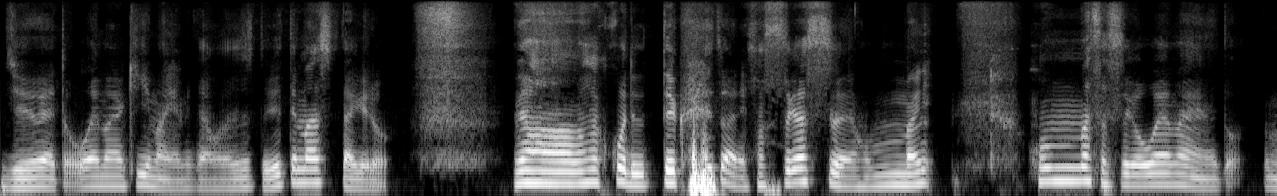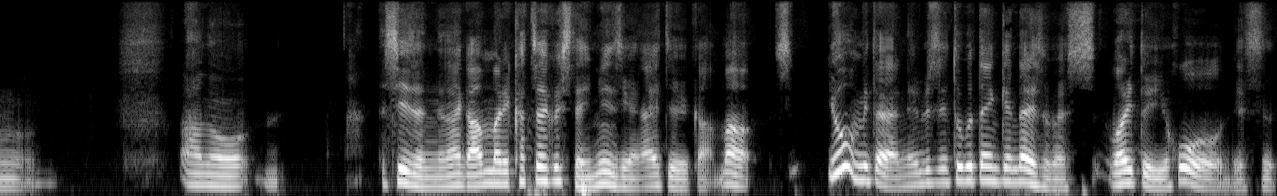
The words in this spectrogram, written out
重要やと、大山がキーマンやみたいなことずっと言ってましたけど、いやー、まさここで売ってくれるとはね、さすがっすよね、ほんまに。ほんまさすが大山やなと。うん。あの、シーズンでなんかあんまり活躍したイメージがないというか、まあ、よう見たらね、別に得点圏打率が割といい方です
